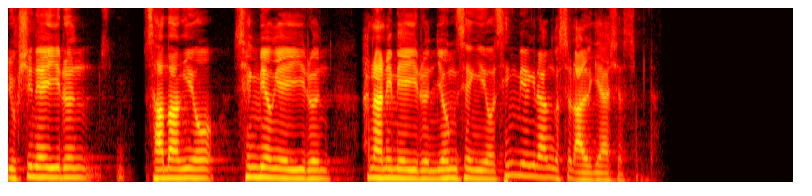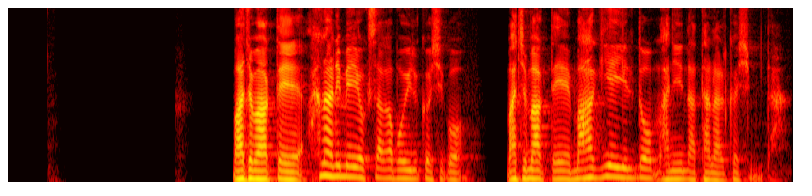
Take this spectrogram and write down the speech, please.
육신의 일은 사망이요 생명의 일은 하나님의 일은 영생이요 생명이라는 것을 알게 하셨습니다. 마지막 때에 하나님의 역사가 보일 것이고 마지막 때에 마귀의 일도 많이 나타날 것입니다.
